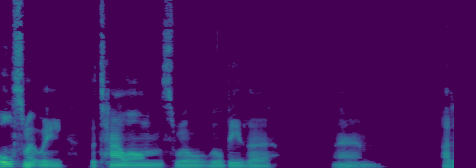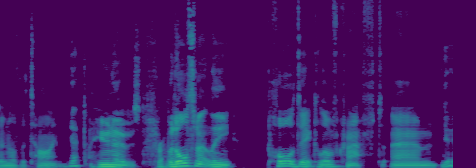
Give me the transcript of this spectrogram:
ultimately the Talons will will be the um at another time. Yeah. who knows? Perhaps. But ultimately, poor Dick Lovecraft um Yeah.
